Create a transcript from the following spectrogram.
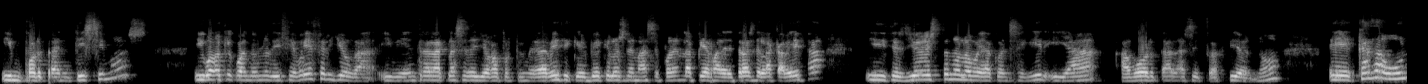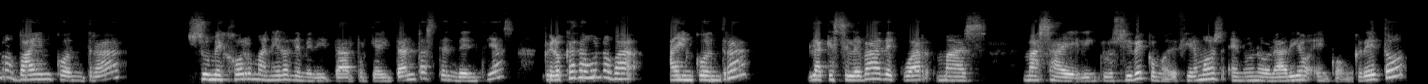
importantísimos. Igual que cuando uno dice, voy a hacer yoga y entra a la clase de yoga por primera vez y ve que los demás se ponen la pierna detrás de la cabeza y dices, yo esto no lo voy a conseguir y ya aborta la situación, ¿no? Eh, cada uno va a encontrar su mejor manera de meditar, porque hay tantas tendencias, pero cada uno va a encontrar la que se le va a adecuar más, más a él, inclusive, como decíamos, en un horario en concreto.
